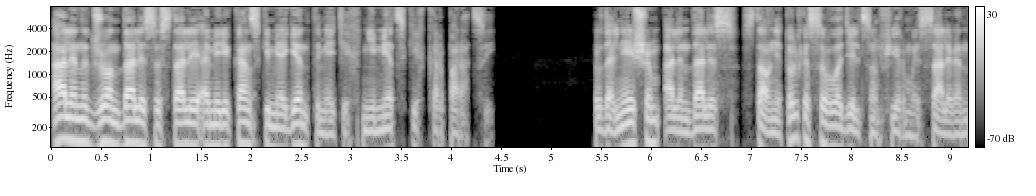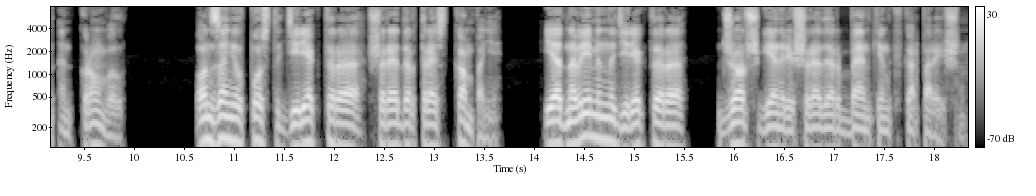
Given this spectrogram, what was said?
Аллен и Джон Даллесы стали американскими агентами этих немецких корпораций. В дальнейшем Аллен Даллес стал не только совладельцем фирмы Sullivan Cromwell, он занял пост директора Shredder Trust Company и одновременно директора George Генри Shredder Banking Corporation.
